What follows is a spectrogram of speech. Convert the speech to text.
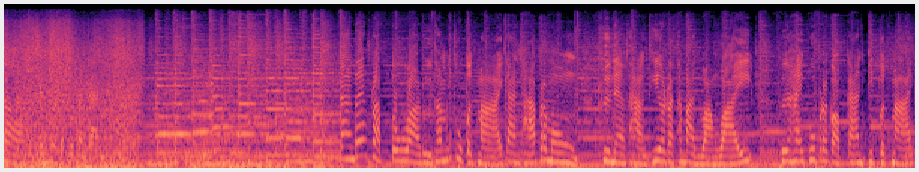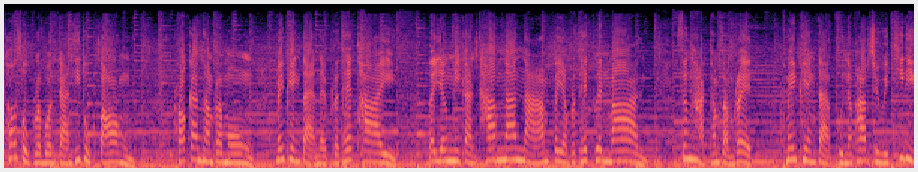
ค่ะเป็นผลกระทบเหมือนกันการเร่งปรับตัวหรือทำให้ถูกกฎหมายการค้าประมง คือแนวทางที่รัฐบาลวางไว้ เพื่อให้ผู้ประกอบการผิดกฎหมายเข้าสู่กระบวนการที่ถูกต้อง เพราะการทำประมงไม่เพียงแต่ในประเทศไทย แต่ยังมีการข้ามน่านน้ำไปยังประเทศเพื่อนบ้าน ซึ่งหากทำสำเร็จ ไม่เพียงแต่คุณภาพชีวิตที่ดี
